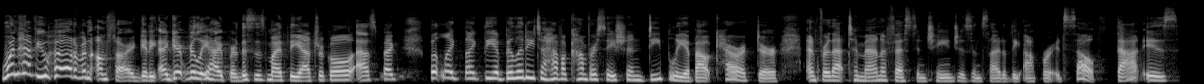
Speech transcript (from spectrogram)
When have you heard of an i'm sorry getting i get really hyper. This is my theatrical aspect. But like like the ability to have a conversation deeply about character and for that to manifest in changes inside of the opera itself that is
